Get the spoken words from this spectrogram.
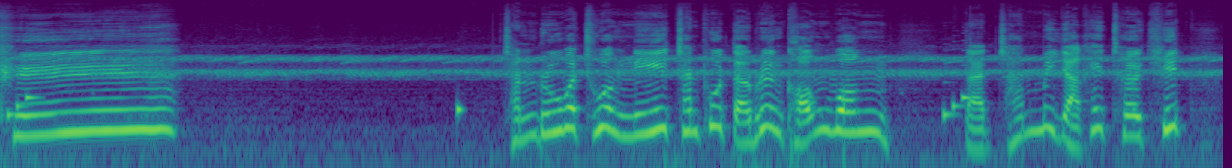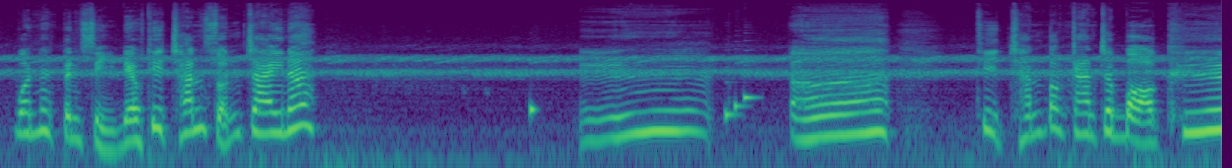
คือ ฉันรู้ว่าช่วงนี้ฉันพูดแต่เรื่องของวง แต่ฉันไม่อยากให้เธอคิดว่านั่นเป็นสิ่งเดียวที่ฉันสนใจนะ อืม เออ ที่ฉันต้องการจะบอกคือ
